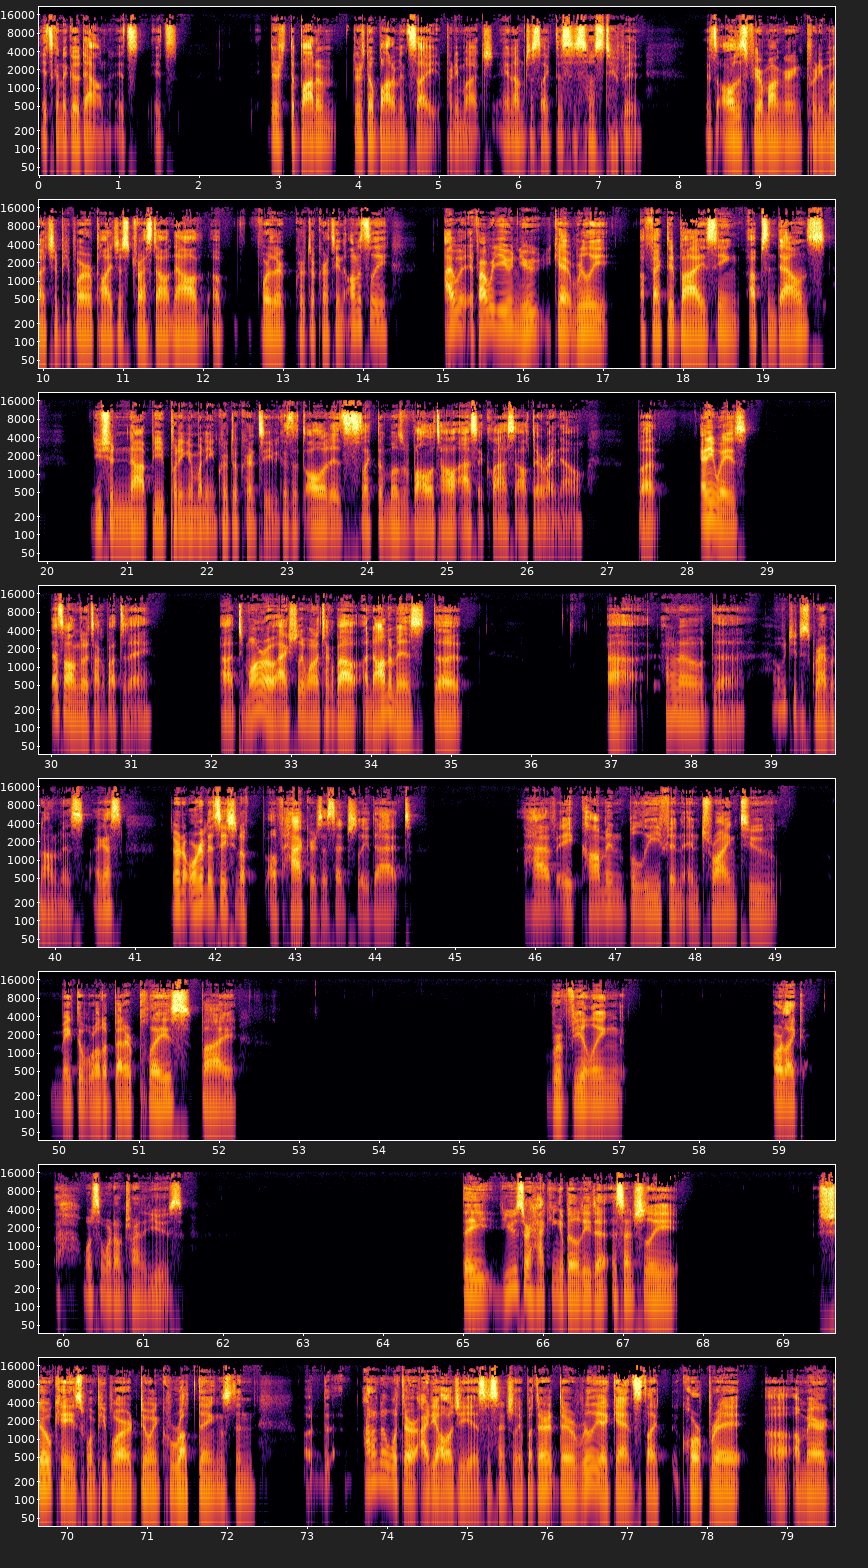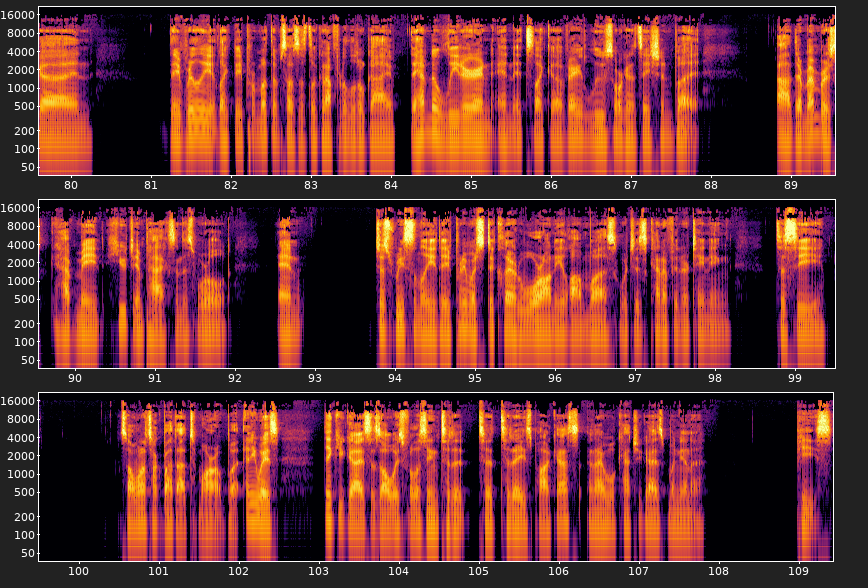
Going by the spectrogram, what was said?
it's going to go down. It's it's there's the bottom. There's no bottom in sight, pretty much. And I'm just like, this is so stupid. It's all just fear mongering, pretty much, and people are probably just stressed out now for their cryptocurrency. And honestly, I would if I were you and you get really affected by seeing ups and downs, you should not be putting your money in cryptocurrency because that's all it is. It's like the most volatile asset class out there right now. But anyways, that's all I'm going to talk about today. Uh, tomorrow, I actually want to talk about Anonymous. The uh, I don't know the how would you describe Anonymous? I guess they're an organization of, of hackers essentially that have a common belief in, in trying to make the world a better place by revealing or like what's the word I'm trying to use? They use their hacking ability to essentially showcase when people are doing corrupt things and uh, I don't know what their ideology is essentially, but they're they're really against like corporate uh, America and they really like they promote themselves as looking out for the little guy. They have no leader and and it's like a very loose organization, but uh, their members have made huge impacts in this world. And just recently, they pretty much declared war on Elon Musk, which is kind of entertaining to see. So I want to talk about that tomorrow. But anyways, thank you guys as always for listening to the to today's podcast, and I will catch you guys mañana. Peace.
